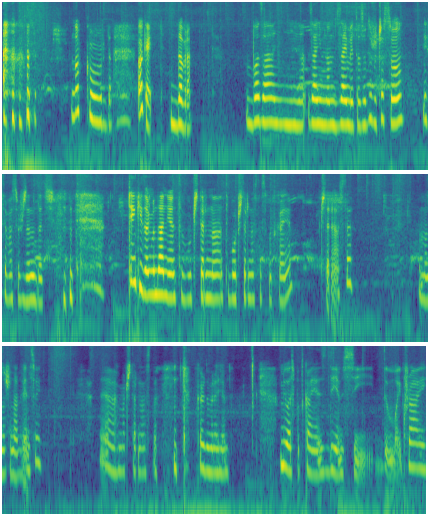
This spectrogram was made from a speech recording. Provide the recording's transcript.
No kurde. Okej, dobra. Bo zanim, zanim nam zajmie to za dużo czasu, nie chcę was już zanudzać. Dzięki za oglądanie. To, był 14, to było 14 spotkanie. 14? A może nawet więcej? Nie, chyba 14. w każdym razie. Miłe spotkanie z DMC Do My Cry.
